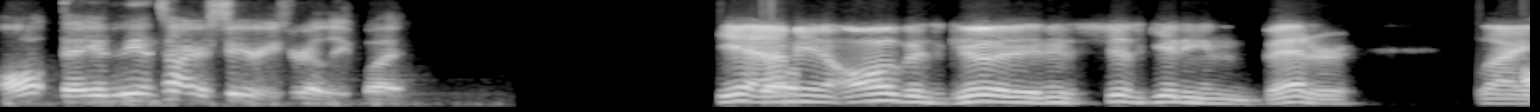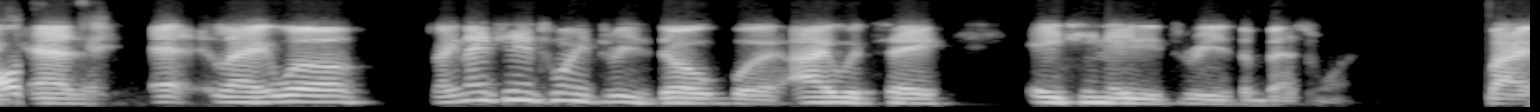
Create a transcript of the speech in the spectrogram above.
all the, the entire series, really. But yeah, so, I mean, all of it's good, and it's just getting better. Like as, eh, like well, like 1923 is dope, but I would say 1883 is the best one. By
